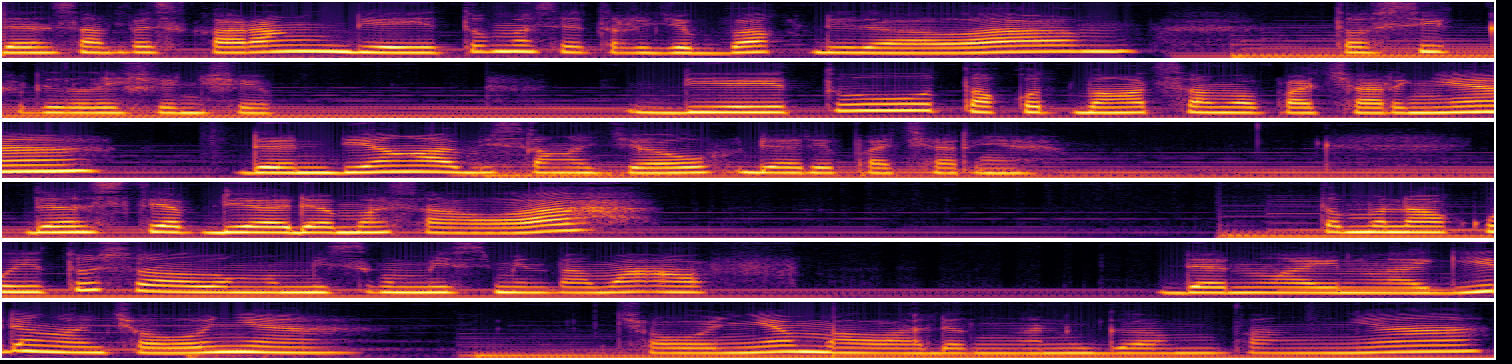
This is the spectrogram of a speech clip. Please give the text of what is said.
Dan sampai sekarang dia itu masih terjebak di dalam toxic relationship dia itu takut banget sama pacarnya dan dia nggak bisa ngejauh dari pacarnya. Dan setiap dia ada masalah, temen aku itu selalu ngemis-ngemis minta maaf. Dan lain lagi dengan cowoknya. Cowoknya malah dengan gampangnya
